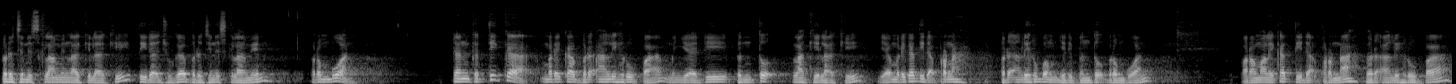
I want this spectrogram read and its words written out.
berjenis kelamin laki-laki, tidak juga berjenis kelamin perempuan. Dan ketika mereka beralih rupa menjadi bentuk laki-laki, ya mereka tidak pernah beralih rupa menjadi bentuk perempuan. Para malaikat tidak pernah beralih rupa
